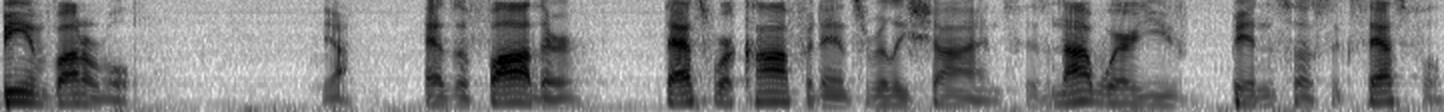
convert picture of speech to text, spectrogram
being vulnerable. Yeah. As a father, that's where confidence really shines. It's not where you've been so successful,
